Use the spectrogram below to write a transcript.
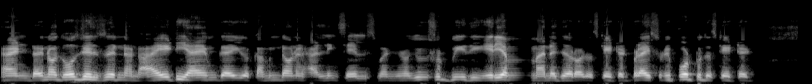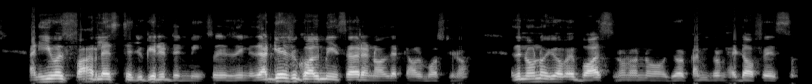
and you know, those days when an IIT IIM guy, you're coming down and handling salesmen, you know, you should be the area manager or the state head. But I used to report to the state head. And he was far less educated than me. So that guy used to call me sir and all that almost, you know. Said, no, no, you're my boss. No, no, no, you're coming from head office. So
